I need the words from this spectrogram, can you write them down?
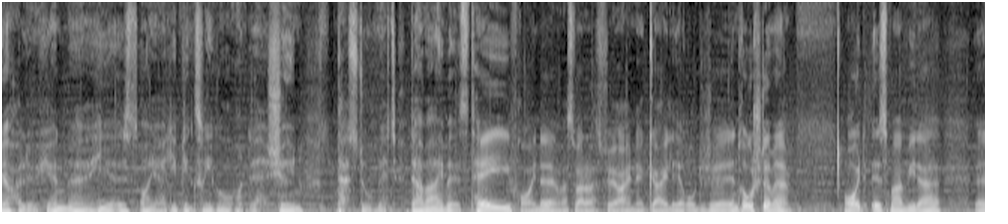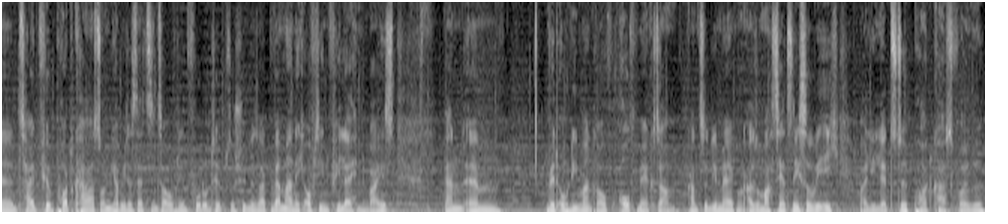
Ja, Hallöchen, äh, hier ist euer Lieblingsrigo und äh, schön, dass du mit dabei bist. Hey, Freunde, was war das für eine geile erotische Intro-Stimme? Heute ist mal wieder äh, Zeit für Podcast und wie habe ich das letztens auch auf den Fototipp so schön gesagt, wenn man nicht auf den Fehler hinweist, dann ähm, wird auch niemand drauf aufmerksam. Kannst du dir merken. Also mach's jetzt nicht so wie ich, weil die letzte Podcast-Folge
